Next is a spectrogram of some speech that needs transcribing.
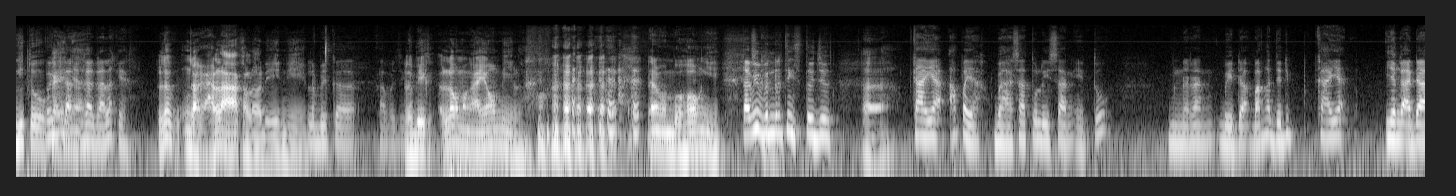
gitu Oh, kayaknya. nggak galak ya? Lo nggak galak kalau di ini. Lebih ke? Lebih lo mengayomi lo dan membohongi. Tapi bener Cing setuju. Eh, Kayak apa ya? Bahasa tulisan itu beneran beda banget. Jadi kayak ya nggak ada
